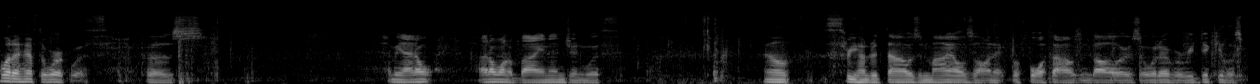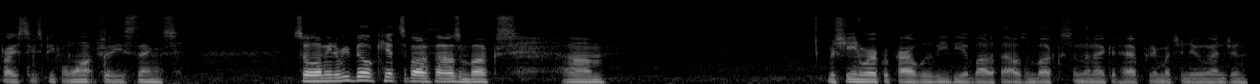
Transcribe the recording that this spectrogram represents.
what I have to work with because I mean I don't I don't want to buy an engine with well 300,000 miles on it for $4,000 or whatever ridiculous price these people want for these things. So I mean, a rebuild kit's about a thousand bucks. Um, machine work would probably be about a thousand bucks, and then I could have pretty much a new engine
